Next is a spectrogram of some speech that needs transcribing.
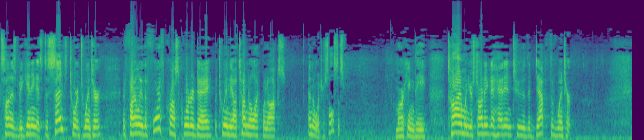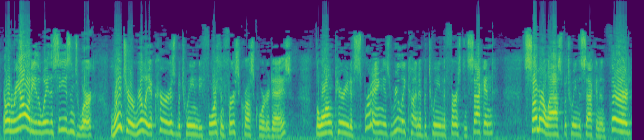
sun is beginning its descent towards winter, and finally, the fourth cross quarter day between the autumnal equinox and the winter solstice, marking the time when you're starting to head into the depth of winter. Now, in reality, the way the seasons work, winter really occurs between the fourth and first cross quarter days. The long period of spring is really kind of between the first and second. Summer lasts between the second and third,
